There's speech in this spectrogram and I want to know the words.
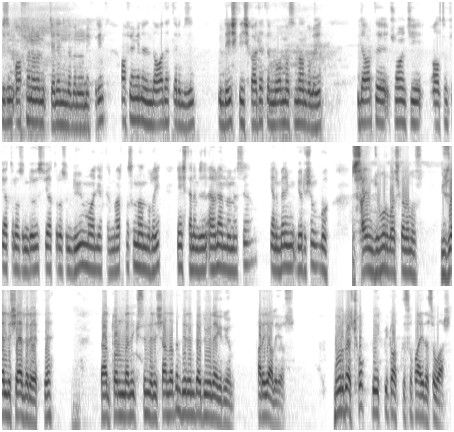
bizim Afyon örnek genelinde ben örnek vereyim. Afyon genelinde adetlerimizin değişik değişik adetlerin olmasından dolayı bir de artı şu anki altın fiyatları olsun, döviz fiyatları olsun, düğün maliyetlerinin artmasından dolayı gençlerimizin evlenmemesi yani benim görüşüm bu. Sayın Cumhurbaşkanımız 150 şeyleri etti. Ben torunların ikisini de nişanladım. Birinde düğüne gidiyorum. Parayı alıyoruz. Burada çok büyük bir katkısı faydası var.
